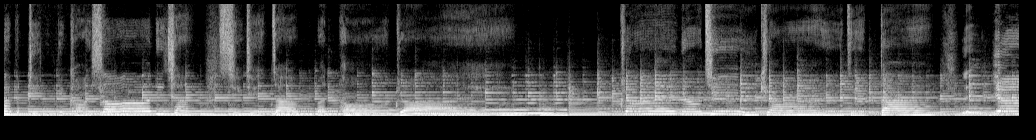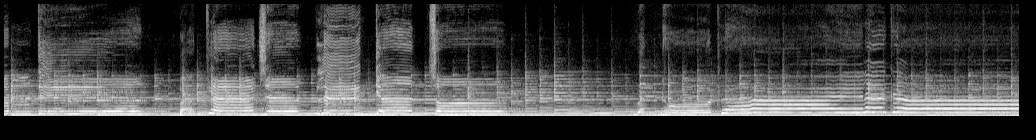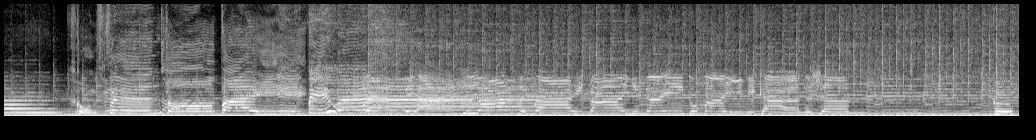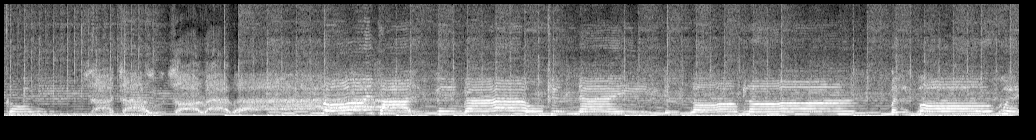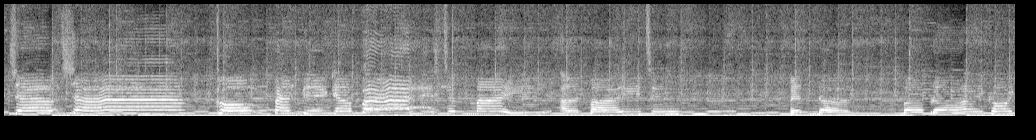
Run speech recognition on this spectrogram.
ระประดิษฐ์ได้คอยสอนให้จำสิ่งที่จำมันโหอร้ายใครเงาที่คอยติดตามและย้ำเตือนบาดแผลเจ็บลึกกันทนมันโหอ คงฟื้นต่อไปอีกไม่ไหวไม่อาจจะย้อนกลับมาให้ตายยังไงก็ไม่มีค่าเท่าฉันก็คงร้ คงเป็นเพียงแค่ฝันที่จะไม่อาจไปถึง เป็นดังบาปร้ายของ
